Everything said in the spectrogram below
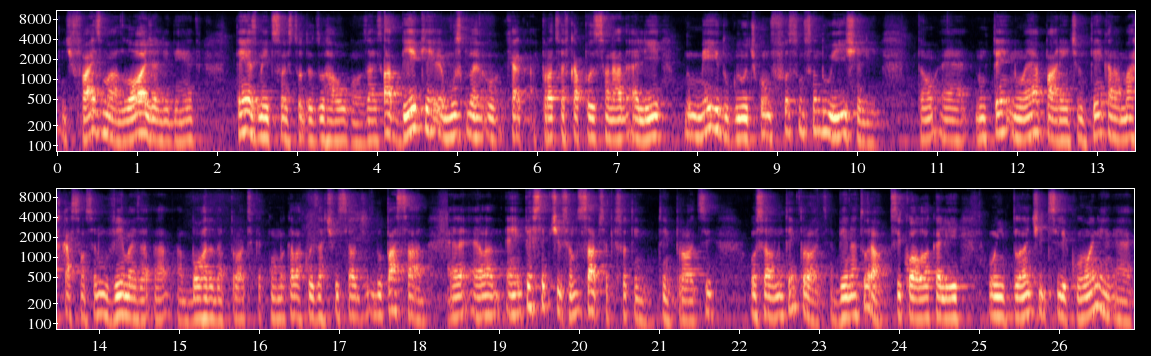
a gente, faz uma loja ali dentro, tem as medições todas do Raul Gonzalez, saber que o músculo, que a prótese vai ficar posicionada ali no meio do glúteo, como se fosse um sanduíche ali. Então, é, não, tem, não é aparente, não tem aquela marcação, você não vê mais a, a, a borda da prótese como aquela coisa artificial de, do passado. Ela, ela, é imperceptível, você não sabe se a pessoa tem, tem prótese ou se ela não tem prótese, é bem natural. Se coloca ali o implante de silicone, né,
